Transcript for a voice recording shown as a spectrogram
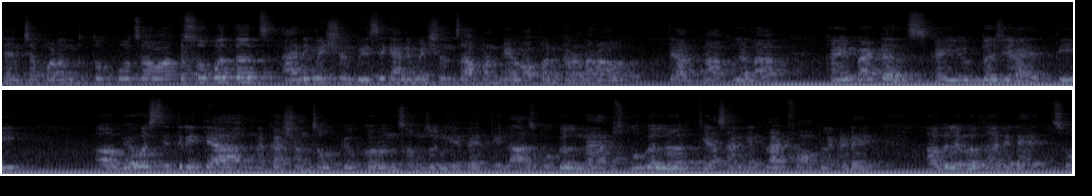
त्यांच्यापर्यंत तो पोचावा. सोबतच ॲनिमेशन बेसिक ॲनिमेशनचा आपण काही वापर करणार आहोत. त्यातनं आपल्याला काही बॅटल्स काही युद्ध जी आहेत ती व्यवस्थितरित्या नकाशांचा उपयोग करून समजून घेता येतील. आज गुगल मॅप्स गुगल अर्थ यासारखे प्लॅटफॉर्म आपल्याकडे अवेलेबल झालेले आहेत. सो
